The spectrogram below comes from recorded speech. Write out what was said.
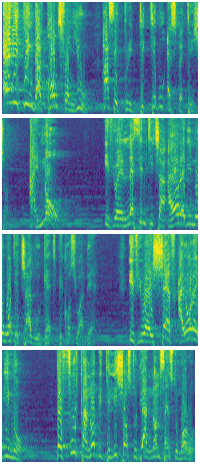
Anything that comes from you has a predictable expectation. I know if you're a lesson teacher i already know what a child will get because you are there. If you are a chef i already know. The food cannot be delicious today and nonsense tomorrow.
